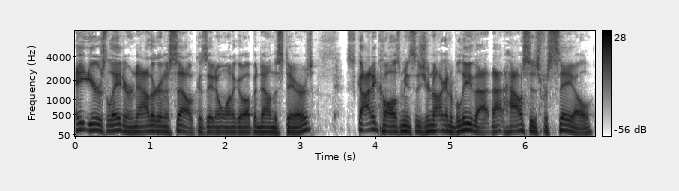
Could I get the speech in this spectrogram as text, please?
Eight years later, now they're going to sell because they don't want to go up and down the stairs. Scotty calls me and says, "You're not going to believe that that house is for sale."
